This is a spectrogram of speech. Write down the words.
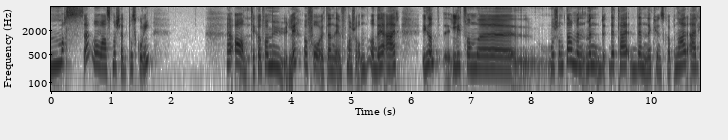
masse om hva som har skjedd på skolen. Jeg ante ikke at det var mulig å få ut denne informasjonen. Og det er sant, litt sånn uh, morsomt, da, men, men dette, denne kunnskapen her er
